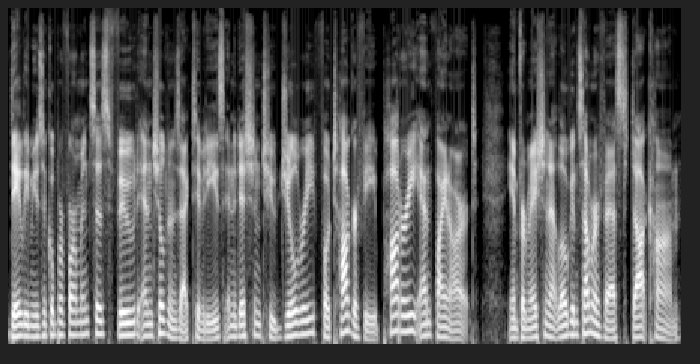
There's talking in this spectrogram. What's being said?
Daily musical performances, food, and children's activities, in addition to jewelry, photography, pottery, and fine art. Information at logansummerfest.com.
